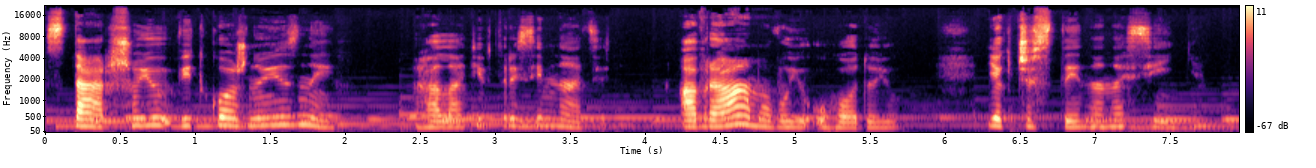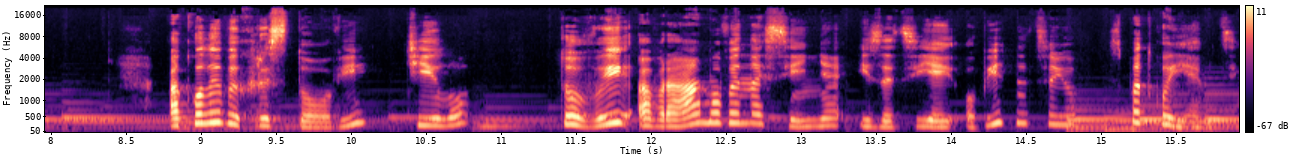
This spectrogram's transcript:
старшою від кожної з них Галатів 3:17, Авраамовою угодою, як частина насіння. А коли ви Христові тіло, то ви Авраамове насіння і за цією обітницею спадкоємці.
